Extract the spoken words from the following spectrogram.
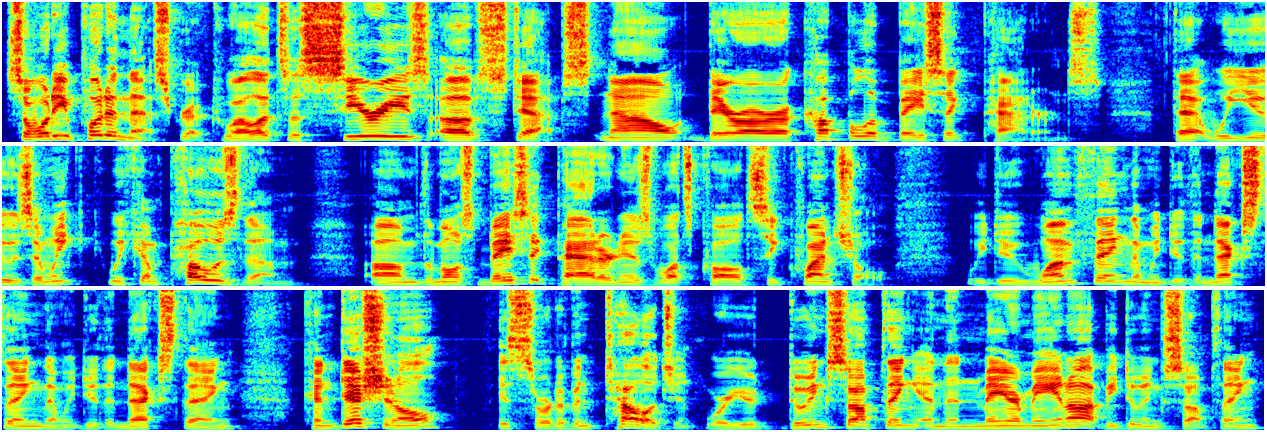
So what do you put in that script? Well, it's a series of steps. Now, there are a couple of basic patterns that we use, and we, we compose them. Um, the most basic pattern is what's called sequential. We do one thing, then we do the next thing, then we do the next thing. Conditional is sort of intelligent, where you're doing something and then may or may not be doing something.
